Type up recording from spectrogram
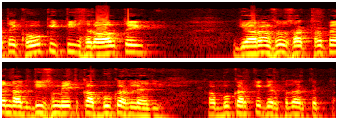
ਅਤੇ ਖੋਹ ਕੀਤੀ ਸ਼ਰਾਬ ਤੇ 1160 ਰੁਪਏ ਨਕਦੀ ਸਮੇਤ ਕਾਬੂ ਕਰ ਲਿਆ ਜੀ। ਕਾਬੂ ਕਰਕੇ ਗ੍ਰਿਫਤਾਰ ਕੀਤਾ।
